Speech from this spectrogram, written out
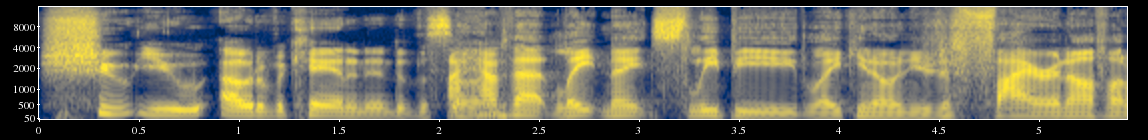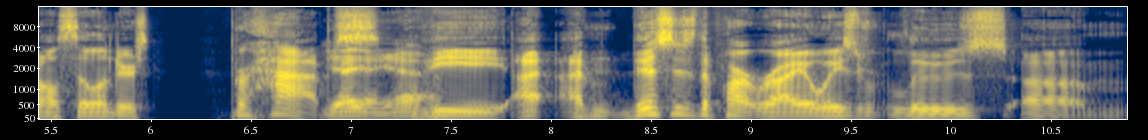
shoot you out of a cannon into the sun. I have that late night sleepy, like you know, and you're just firing off on all cylinders. Perhaps. yeah, yeah. The I, I'm. This is the part where I always lose um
